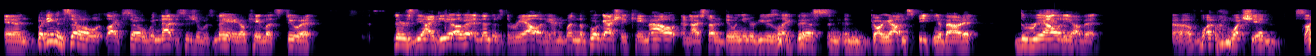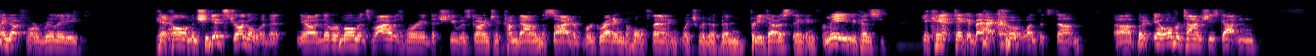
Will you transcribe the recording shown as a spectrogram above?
And, but even so, like, so when that decision was made, okay, let's do it. There's the idea of it and then there's the reality. And when the book actually came out and I started doing interviews like this and, and going out and speaking about it, the reality of it, uh, what, what she had signed up for really hit home and she did struggle with it. You know, there were moments where I was worried that she was going to come down on the side of regretting the whole thing, which would have been pretty devastating for me because you can't take it back once it's done. Uh, but you know, over time she's gotten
